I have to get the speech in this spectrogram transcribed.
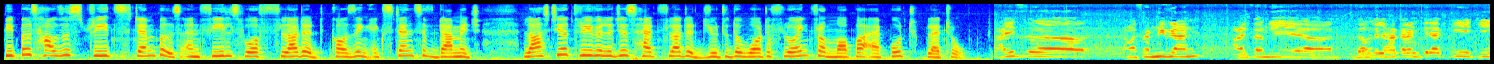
People's houses, streets, temples and fields were flooded, causing extensive damage. Last year, three villages had flooded due to the water flowing from Mopa Airport Plateau. आयज अ, हांगासर निगान आयज आमी अ, जमलेले आहा कारण कित्याक की जी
